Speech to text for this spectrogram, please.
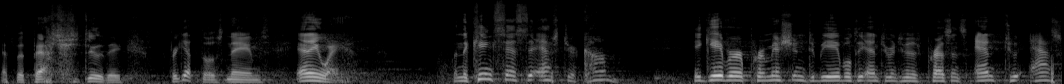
That's what pastors do. They forget those names. Anyway, when the king says to Esther, Come, he gave her permission to be able to enter into his presence and to ask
